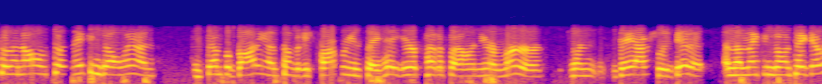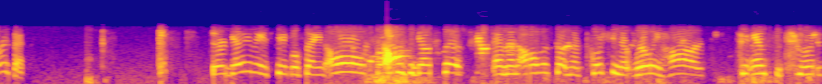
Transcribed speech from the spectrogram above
So then all of a sudden they can go in and dump a body on somebody's property and say, "Hey, you're a pedophile and you're a murderer," when they actually did it, and then they can go and take everything. They're getting these people saying, "Oh, Trump is against this," and then all of a sudden they're pushing it really hard to institute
